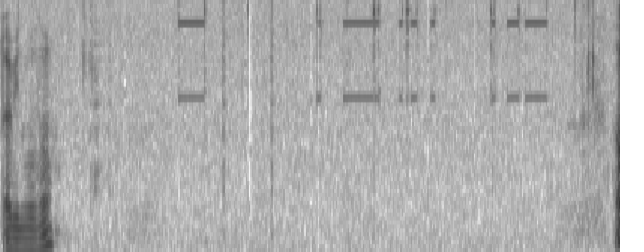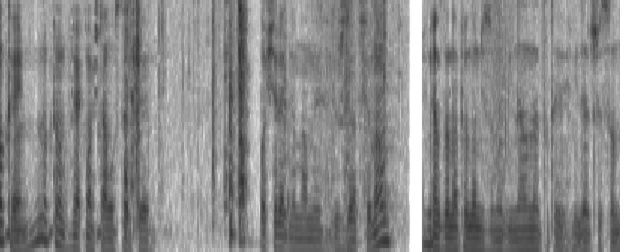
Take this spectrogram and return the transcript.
Prawidłowo. Ok, no to jakąś tam usterkę pośrednio mamy już załatwioną. Gniazda na pewno nie są oryginalne, tutaj widać, że są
